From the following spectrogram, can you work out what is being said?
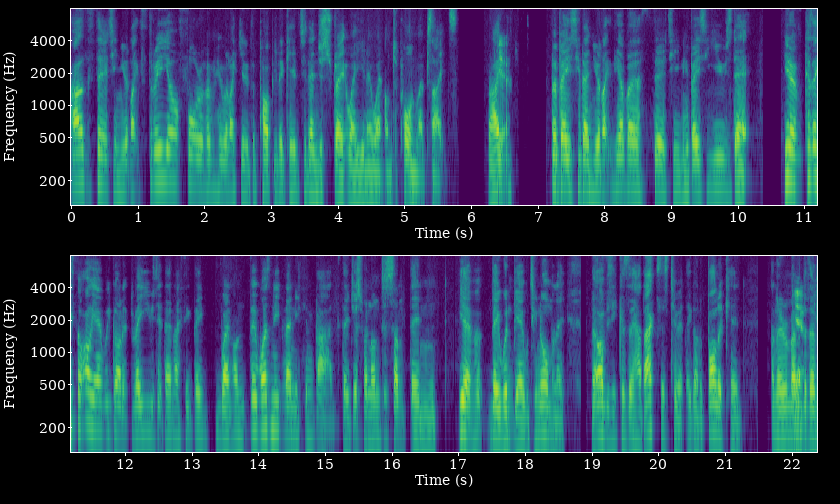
out of the thirteen, you had like three or four of them who were like you know the popular kids who then just straight away you know went onto porn websites, right? Yeah. But basically, then you had like the other thirteen who basically used it, you know, because they thought, oh yeah, we got it. But they used it. Then I think they went on. There wasn't even anything bad. They just went on to something, yeah, but they wouldn't be able to normally. But obviously, because they had access to it, they got a bollocking. And I remember them.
